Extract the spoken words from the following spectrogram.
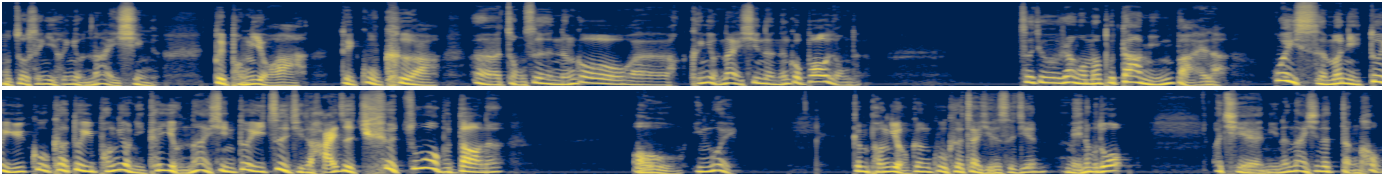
我做生意很有耐心，对朋友啊，对顾客啊，呃，总是能够呃很有耐心的，能够包容的。这就让我们不大明白了，为什么你对于顾客、对于朋友你可以有耐心，对于自己的孩子却做不到呢？哦，因为。跟朋友、跟顾客在一起的时间没那么多，而且你能耐心的等候，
